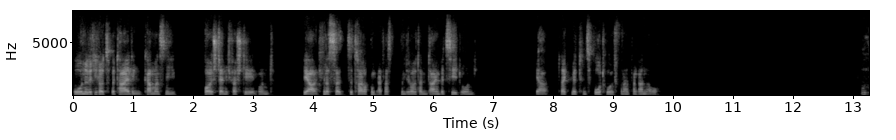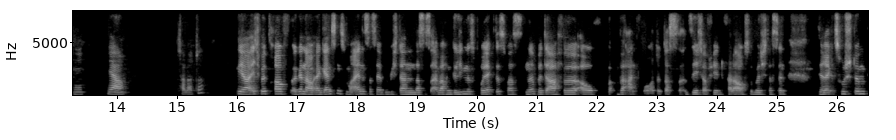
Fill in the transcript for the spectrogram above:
ohne wirklich Leute zu beteiligen, kann man es nie vollständig verstehen. Und ja, ich finde, das ist halt ein zentraler Punkt, einfach, dass man die Leute mit einbezieht und ja, direkt mit ins Boot holt, von Anfang an auch. Mhm. Ja, Charlotte? Ja, ich würde darauf äh, genau ergänzen. Zum einen ist das ja wirklich dann, dass es einfach ein gelingendes Projekt ist, was ne, Bedarfe auch beantwortet. Das sehe ich auf jeden Fall auch. So würde ich das dann direkt zustimmen.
